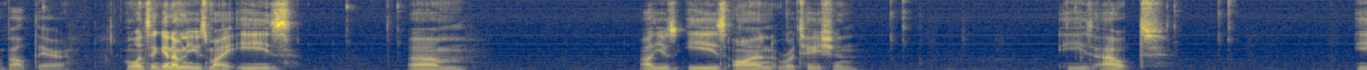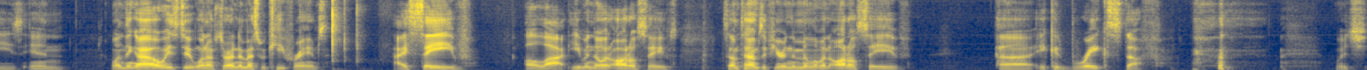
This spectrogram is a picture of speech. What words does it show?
about there. Once again, I'm going to use my ease. Um, I'll use ease on rotation. Ease out. Ease in. One thing I always do when I'm starting to mess with keyframes, I save a lot, even though it auto saves. Sometimes if you're in the middle of an autosave, uh, it could break stuff, which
